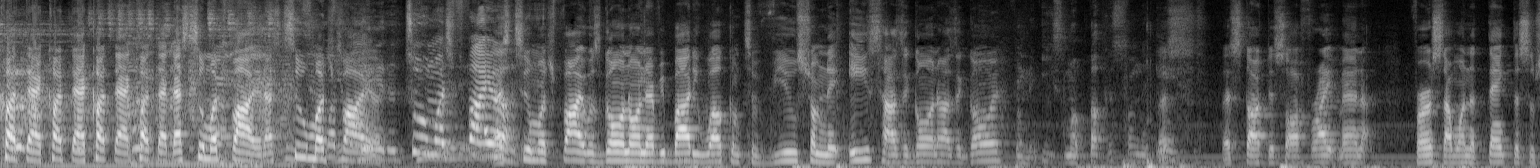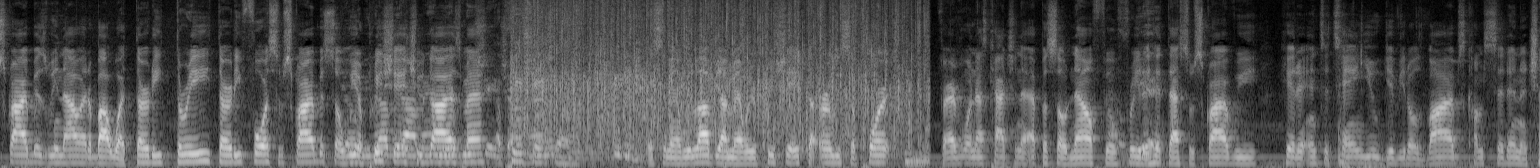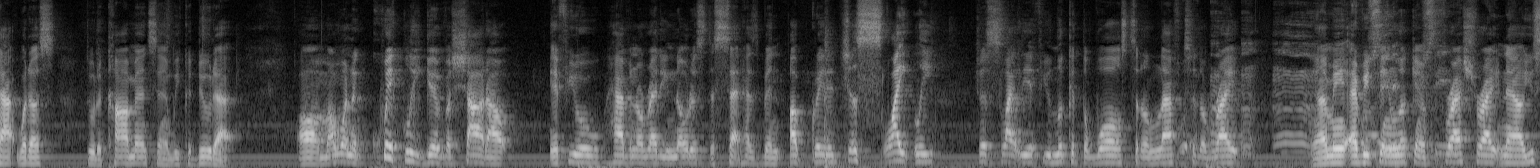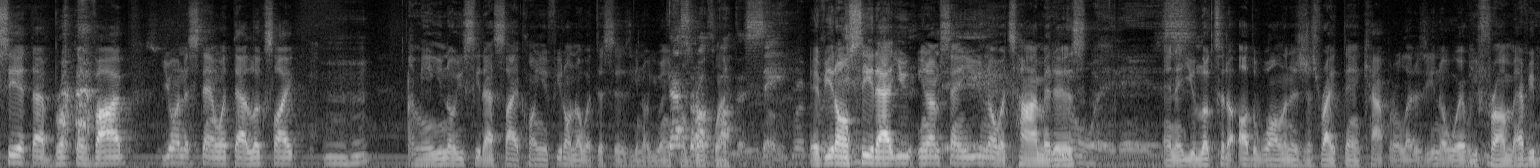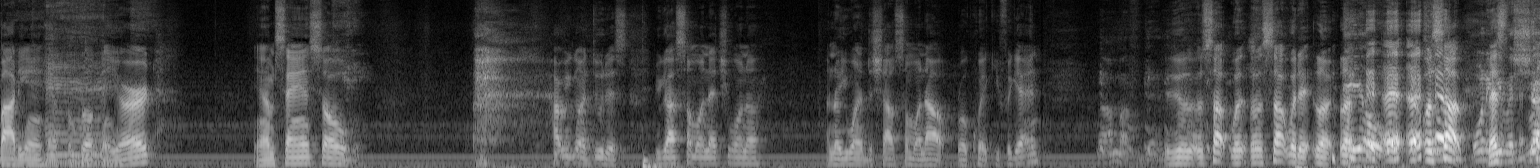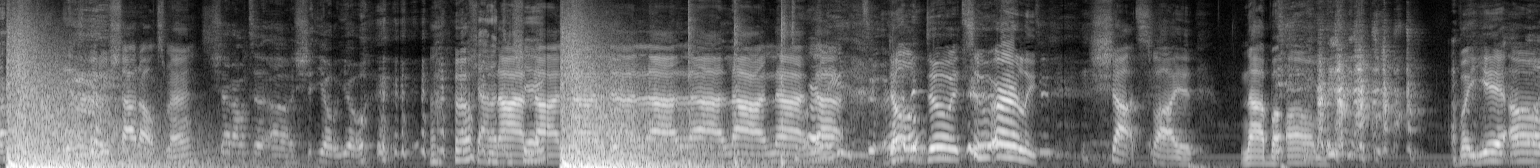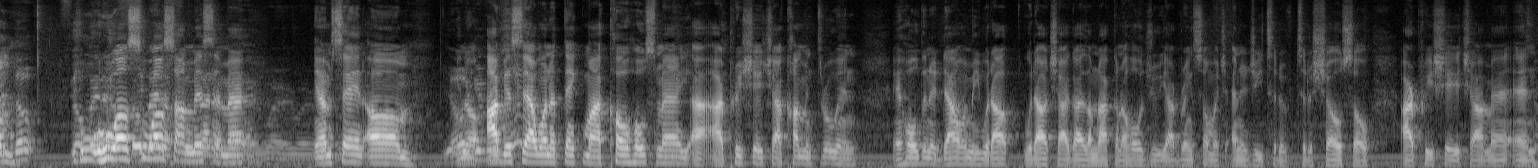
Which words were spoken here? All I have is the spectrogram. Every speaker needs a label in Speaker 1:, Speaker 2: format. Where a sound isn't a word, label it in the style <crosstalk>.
Speaker 1: cut that, cut that, cut that, cut that. That's too much fire. That's too much fire.
Speaker 2: Too much fire.
Speaker 1: That's too much fire. What's going on, everybody? Welcome to Views from the East. How's it going? How's it going?
Speaker 2: From the east, motherfuckers. From the
Speaker 1: Let's
Speaker 2: east.
Speaker 1: let's start this off right, man. First, I want to thank the subscribers. We now at about what 33, 34 subscribers. So we
Speaker 3: Yo, love
Speaker 1: appreciate
Speaker 3: y'all,
Speaker 1: you guys, man.
Speaker 3: appreciate y'all,
Speaker 2: Appreciate y'all.
Speaker 1: Listen, man, we love y'all, man. We appreciate the early support. For everyone that's catching the episode now, feel oh, free to
Speaker 3: yeah.
Speaker 1: hit that subscribe. We here to entertain you, give you those vibes. Come sit in and chat with us through the comments, and we could do that. Um, I want to quickly give a shout out. If you haven't already noticed, the set has been upgraded just slightly, just slightly. If you look at the walls to the left, to the right, you know what I mean, everything looking fresh right now. You see it, that Brooklyn vibe. You understand what that looks like. I mean, you know, you see that cyclone. If you don't know what this is, you know, you ain't
Speaker 3: That's
Speaker 1: from
Speaker 3: what I was
Speaker 1: Brooklyn.
Speaker 3: about to say.
Speaker 1: If you don't see that, you you know what I'm saying, you know what time it is.
Speaker 3: what it is.
Speaker 1: And then you look to the other wall and it's just right there in capital letters. You know where we from. Everybody in here from Brooklyn. You heard? You know what I'm saying? So <sighs> how are we gonna do this? You got someone that you wanna I know you wanted to shout someone out real quick. You forgetting?
Speaker 3: No, I'm not forgetting.
Speaker 1: What's up with what's up with it? Look, look.
Speaker 3: Hey, yo, <laughs>
Speaker 1: what's up?
Speaker 3: Want to
Speaker 1: Let's
Speaker 3: give a shout
Speaker 1: yeah, give these shout outs, man.
Speaker 3: shout out to uh sh- yo yo. <laughs>
Speaker 2: Shout out
Speaker 1: nah,
Speaker 2: to Shay.
Speaker 1: nah, nah, nah, nah, nah, nah,
Speaker 2: Too
Speaker 1: nah. Don't do it too early. Shots fired. Nah, but um, <laughs> but yeah, um,
Speaker 3: Don't-
Speaker 1: who, who else? Who else I'm missing,
Speaker 3: feel
Speaker 1: man?
Speaker 3: bad.
Speaker 1: You know what I'm saying? Um, you
Speaker 3: Yo,
Speaker 1: know,
Speaker 3: give me a
Speaker 1: obviously, I want to thank my co-host, man. I, I appreciate y'all coming through and, and holding it down with me. Without without y'all guys, I'm not gonna hold you. Y'all bring so much energy to the to the show, so I appreciate y'all, man. And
